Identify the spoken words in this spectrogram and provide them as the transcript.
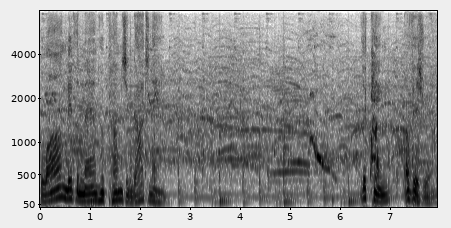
Long live the man who comes in God's name. The King of Israel.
